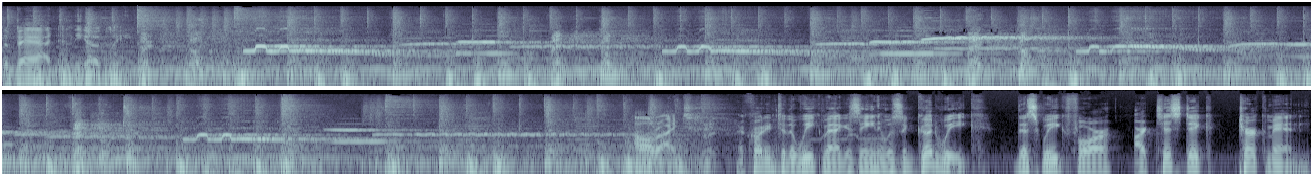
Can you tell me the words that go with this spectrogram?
the bad, and the ugly. All right. According to the Week magazine, it was a good week this week for Artistic Turkmen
